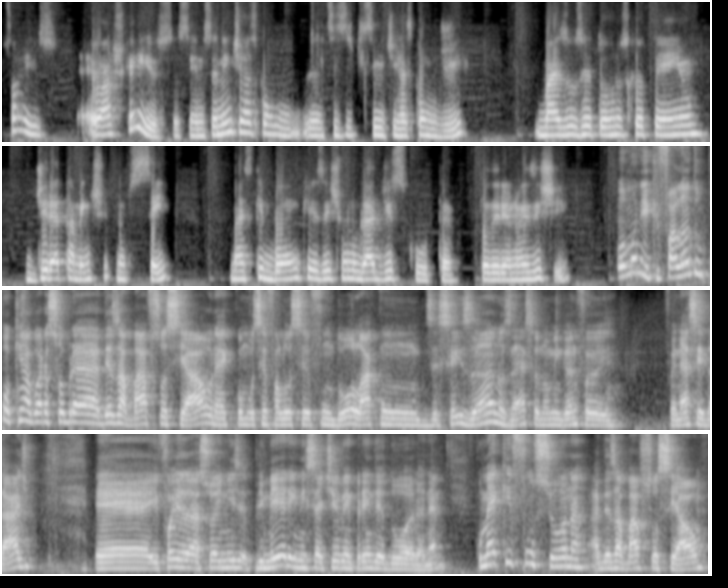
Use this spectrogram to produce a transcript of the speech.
Só isso. Eu acho que é isso. Assim, não sei nem te se, se te respondi, mas os retornos que eu tenho diretamente, não sei. Mas que bom que existe um lugar de escuta. Poderia não existir. Ô Monique, falando um pouquinho agora sobre a Desabafo Social, né? Como você falou, você fundou lá com 16 anos, né? Se eu não me engano, foi, foi nessa idade. É, e foi a sua primeira iniciativa empreendedora, né? Como é que funciona a Desabafo Social?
